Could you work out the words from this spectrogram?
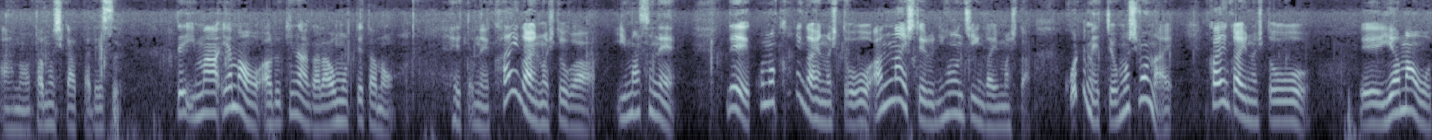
あの、楽しかったです。で、今、山を歩きながら思ってたの。えっ、とね、海外の人がいますね。で、この海外の人を案内してる日本人がいました。これめっちゃ面白ない？海外の人を、えー、山を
